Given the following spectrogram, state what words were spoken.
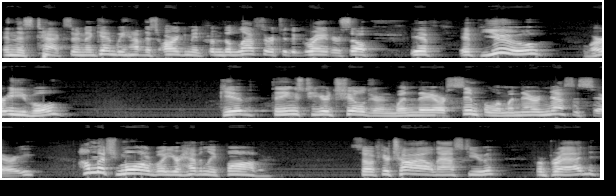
in this text. And again, we have this argument from the lesser to the greater. So if if you who are evil give things to your children when they are simple and when they're necessary, how much more will your heavenly Father? So if your child asks you for bread,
